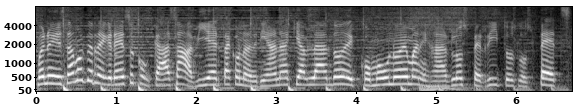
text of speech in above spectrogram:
Bueno, y estamos de regreso con Casa Abierta con Adriana, aquí hablando de cómo uno debe manejar los perritos, los pets,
